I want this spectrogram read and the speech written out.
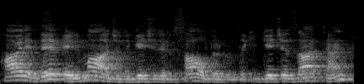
Hale dev elma ağacını geceleri saldırdığında ki gece zaten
